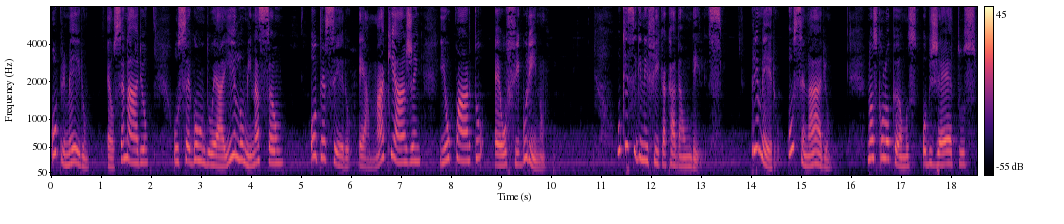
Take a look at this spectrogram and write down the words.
O primeiro é o cenário, o segundo é a iluminação, o terceiro é a maquiagem e o quarto é o figurino. O que significa cada um deles? Primeiro, o cenário, nós colocamos objetos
